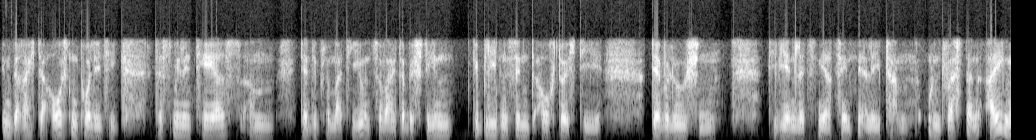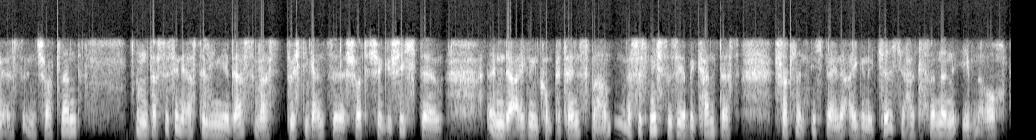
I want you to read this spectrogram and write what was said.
im Bereich der Außenpolitik, des Militärs, ähm, der Diplomatie und so weiter bestehen geblieben sind, auch durch die Devolution, die wir in den letzten Jahrzehnten erlebt haben. Und was dann eigen ist in Schottland, ähm, das ist in erster Linie das, was durch die ganze schottische Geschichte in der eigenen Kompetenz war. Es ist nicht so sehr bekannt, dass Schottland nicht eine eigene Kirche hat, sondern eben auch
